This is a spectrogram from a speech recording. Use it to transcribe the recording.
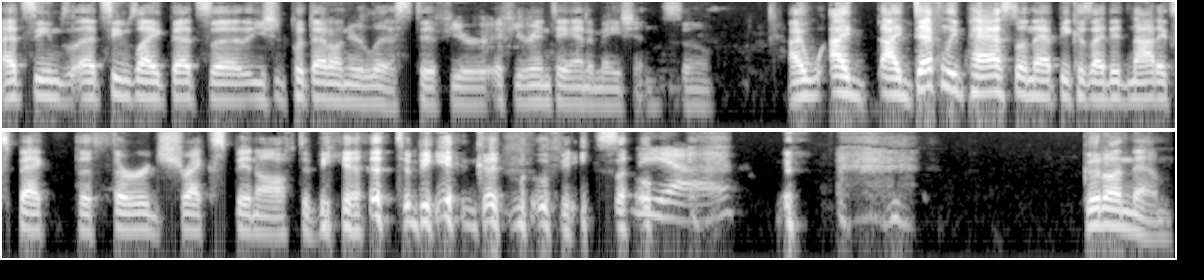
that seems that seems like that's uh you should put that on your list if you're if you're into animation. So I I I definitely passed on that because I did not expect the third Shrek spin-off to be a to be a good movie. So yeah. good on them.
